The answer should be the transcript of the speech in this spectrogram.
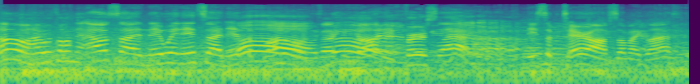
No, I was on the outside and they went inside and hit the Oh, puddle and fucking no. got me first lap. Need some tear offs on my glasses.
